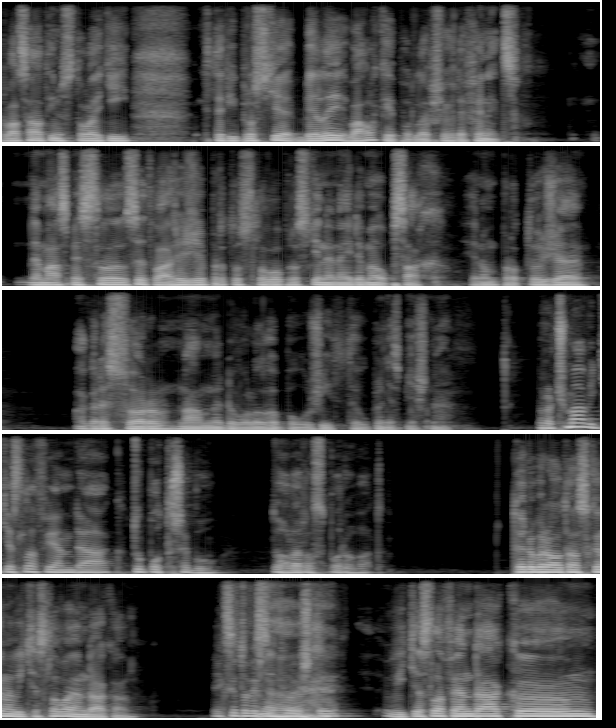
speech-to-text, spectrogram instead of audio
21. století, které prostě byly války podle všech definic. Nemá smysl se tvářit, že pro to slovo prostě nenajdeme obsah, jenom proto, že agresor nám nedovolil ho použít. To je úplně směšné. Proč má Vítězslav Jandák tu potřebu tohle rozporovat? To je dobrá otázka na Vítězslava Jandáka. Jak si to vysvětluješ ty? Vítězslav Jandák ehm,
